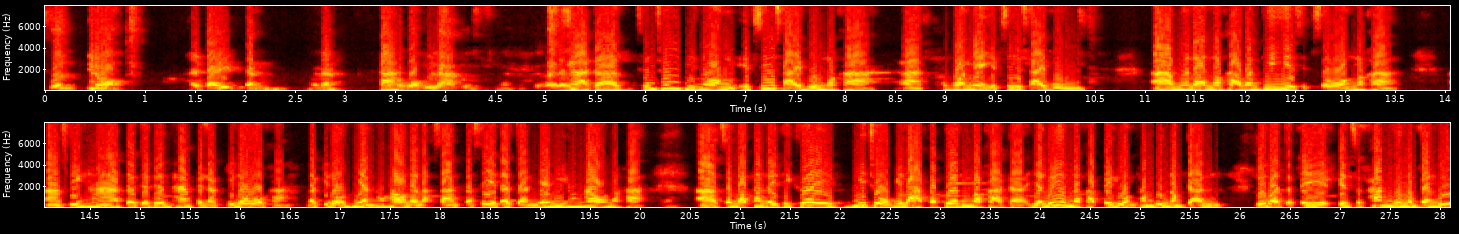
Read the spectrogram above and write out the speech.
ชวนพี่น้องให้ไปกันเมื่อนั้นค่ะก็บอกเวลาเพิ่นนั่นก็อะไรค่ะก็เชิญชวนพี่น้อง FC สายบุญเนาะค่ะ อ่าพ่อแม่ FC สายบุญ อ่ามื้อนั้นเนาะค่ะ วันที่22เนาะค่ะ อ่าสิงหาแต่จะเดินทางไปหลักกิโลค่ะหลักกิโลเฮียนของเฮานั่นล่ะสารตะเซดอาจารย์ยายมีของเฮาเนาะค่ะอ่าสำหรับท่านใดที่เคยมีโชคมีลาภกับเพิ่นเนาะค่ะก็อย่าลืมเนาะค่ะไปร่วมทำบุญน้ำกัน หรือว่าจะไปเป็นสะพานบุญน้ำกันหรือ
